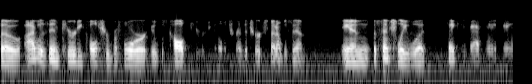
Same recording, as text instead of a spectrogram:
so I was in purity culture before it was called purity culture in the church that I was in, and essentially, what thinking back on it now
